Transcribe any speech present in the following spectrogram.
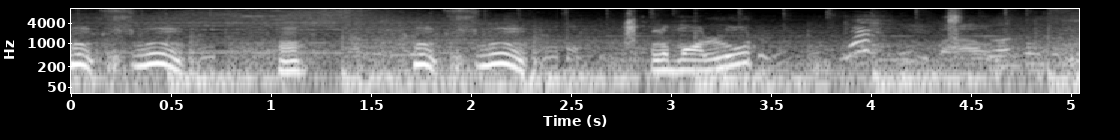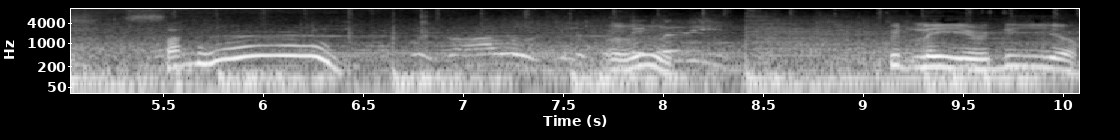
ลรมอรูดสั้นเออปิดลีดีอะ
